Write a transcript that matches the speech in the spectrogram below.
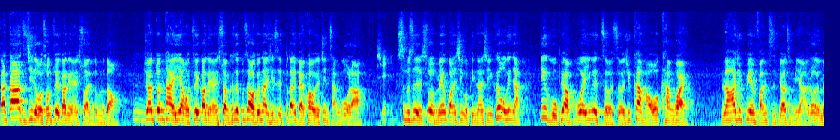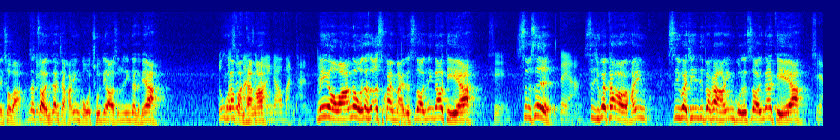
那大家只记得我从最高点来算，你懂不懂？嗯。就像蹲泰一样，我最高点来算，可是不知道我蹲泰其实不到一百块我就进场过啦。是。是不是？所以没有关系，我平常心。可是我跟你讲，一个股票不会因为折折去看好或看坏。然后它就变反指标怎么样？肉眼没错吧？那照你这样讲，航运股我出掉是不是应该怎么样？应该反弹啊！应该要反弹。没有啊，那我那时候二十块买的时候，应该要跌啊。是。是不是？对啊。十几块看好航运，十几块经济报看航运股的时候，应该跌啊。是啊。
